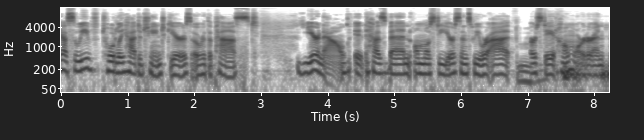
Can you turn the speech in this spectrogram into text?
Yeah, so we've totally had to change gears over the past year now. It has been almost a year since we were at our stay at home order, and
